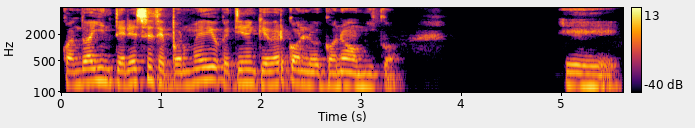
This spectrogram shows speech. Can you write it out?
cuando hay intereses de por medio que tienen que ver con lo económico. Eh,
